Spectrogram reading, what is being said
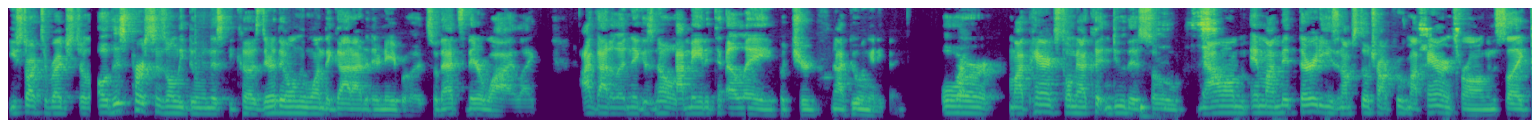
you start to register, oh, this person's only doing this because they're the only one that got out of their neighborhood. So that's their why. Like, I got to let niggas know I made it to LA, but you're not doing anything or my parents told me I couldn't do this. So now I'm in my mid 30s and I'm still trying to prove my parents wrong. And it's like,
